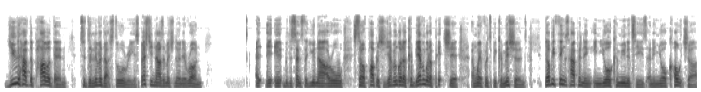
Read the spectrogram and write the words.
You have the power then to deliver that story, especially now, as I mentioned earlier on, eh, it, it, with the sense that you now are all self-publishers. You haven't got to you haven't got to pitch it and wait for it to be commissioned. There'll be things happening in your communities and in your culture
